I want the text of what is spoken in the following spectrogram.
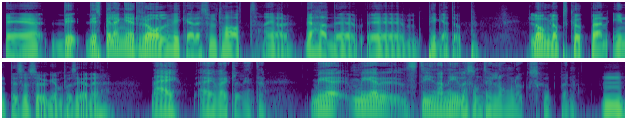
Eh, det, det, spelar ingen roll vilka resultat han gör. Det hade eh, piggat upp. Långloppskuppen, inte så sugen på att se det. Nej, nej verkligen inte. Mer, mer Stina Nilsson till långloppskuppen, mm.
